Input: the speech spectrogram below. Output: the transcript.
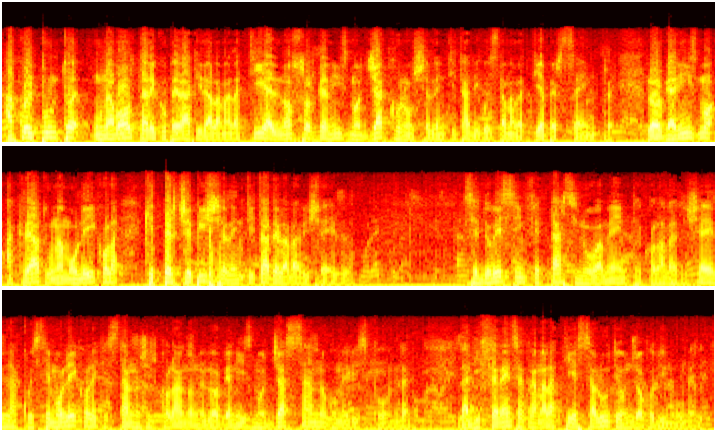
A quel punto, una volta recuperati dalla malattia, il nostro organismo già conosce l'entità di questa malattia per sempre. L'organismo ha creato una molecola che percepisce l'entità della varicella. Se dovesse infettarsi nuovamente con la varicella, queste molecole che stanno circolando nell'organismo già sanno come rispondere. La differenza tra malattia e salute è un gioco di numeri.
